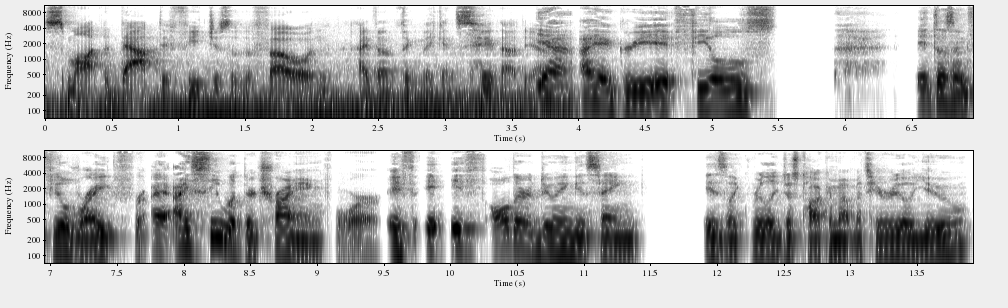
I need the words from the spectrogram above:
smart adaptive features of the phone, I don't think they can say that yet. Yeah, I agree. It feels it doesn't feel right for I, I see what they're trying for. If if all they're doing is saying is like really just talking about material you,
